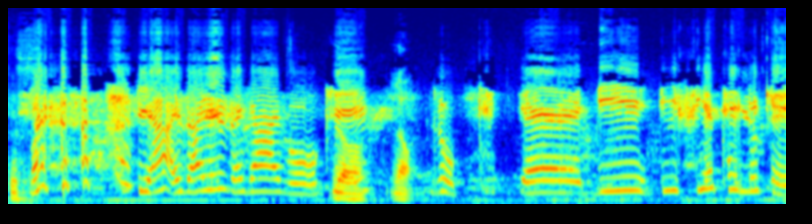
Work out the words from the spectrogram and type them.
ja, ist alles egal wo, okay. Ja, ja. So, äh, die, die vierte Lücke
